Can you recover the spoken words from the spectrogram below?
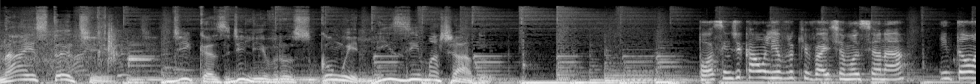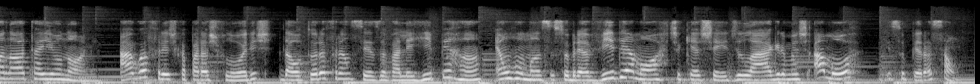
Na Estante. Dicas de livros com Elise Machado. Posso indicar um livro que vai te emocionar? Então anota aí o nome. Água Fresca para as Flores, da autora francesa Valérie Perrin, é um romance sobre a vida e a morte que é cheio de lágrimas, amor e superação.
